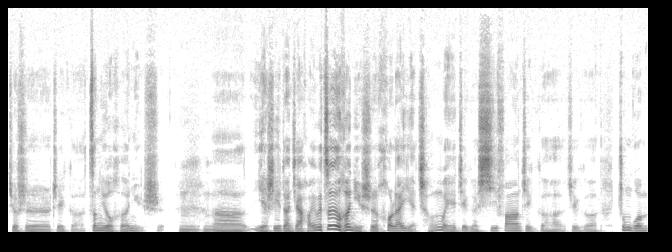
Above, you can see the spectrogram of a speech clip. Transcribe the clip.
就是这个曾佑和女士，嗯嗯，呃，也是一段佳话。因为曾佑和女士后来也成为这个西方这个这个中国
